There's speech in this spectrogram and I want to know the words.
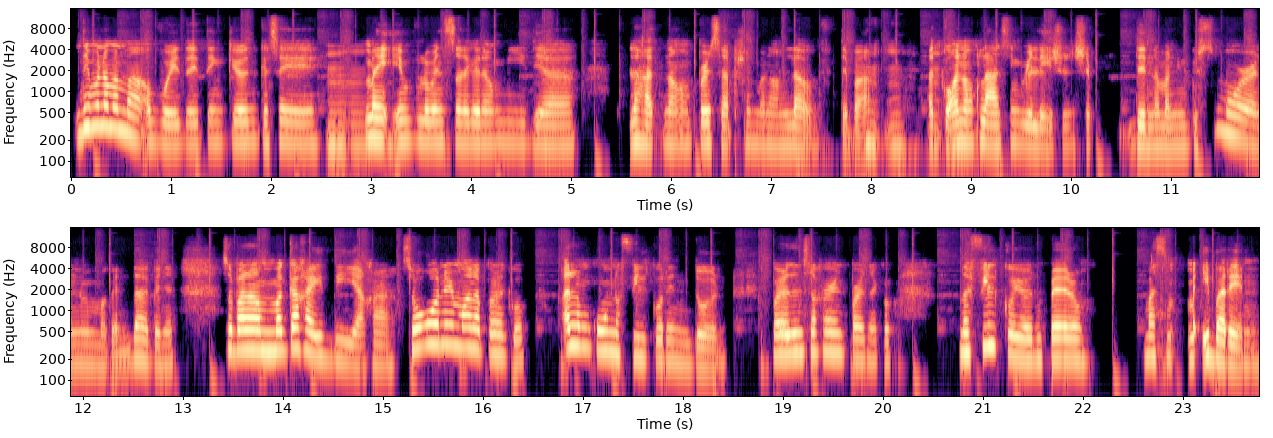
hindi mo naman ma-avoid, I think yun. Kasi, Mm. may influence talaga ng media lahat ng perception mo ng love, 'di ba? At kung anong klaseng relationship din naman yung gusto mo or ano yung maganda, ganyan. So, parang magkaka-idea ka. So, kung ano yung mga napanood ko, alam kong na-feel ko rin doon. Pero dun sa current partner ko, na-feel ko yun, pero mas maiba rin.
